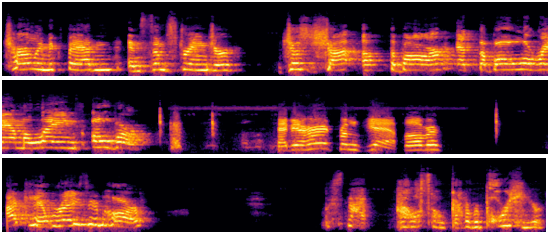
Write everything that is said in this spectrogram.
Charlie McFadden, and some stranger just shot up the bar at the Bolorama Lanes. Over. Have you heard from Jeff, over? I can't raise him, Harv. Listen, I I also got a report here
